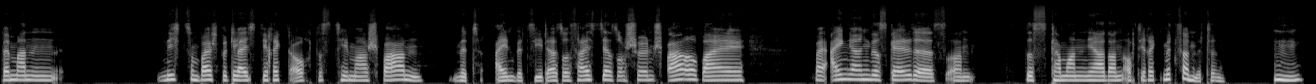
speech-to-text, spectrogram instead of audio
wenn man nicht zum Beispiel gleich direkt auch das Thema Sparen mit einbezieht. Also es das heißt ja so schön, spare bei, bei Eingang des Geldes und das kann man ja dann auch direkt mitvermitteln. Mhm.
